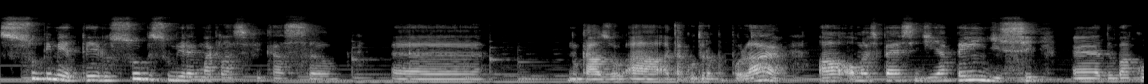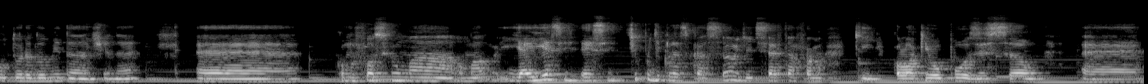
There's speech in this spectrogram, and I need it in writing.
submeter ou subsumir uma classificação, é, no caso a, da cultura popular, a uma espécie de apêndice é, de uma cultura dominante, né? É, como fosse uma, uma e aí esse, esse tipo de classificação de, de certa forma que coloca em oposição é,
